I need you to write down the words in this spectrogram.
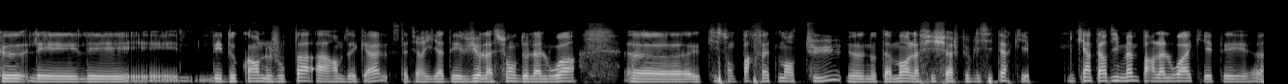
que les, deux camps ne jouent pas à armes égales, c'est-à-dire il y a des violations de la loi euh, qui sont parfaitement tues, euh, notamment l'affichage publicitaire qui est qui est interdit même par la loi qui a été, euh,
